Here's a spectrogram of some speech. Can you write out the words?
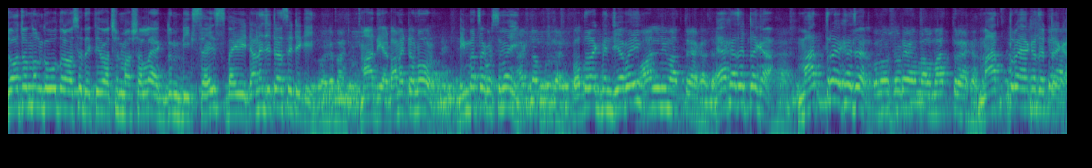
চচন্দন কবুতর আছে দেখতে পাচ্ছেন মার্শাল্লাহ একদম বিগ সাইজ ভাই ডানে যেটা আছে এটা কি? ওটা মাটি মাদি আর বামেরটা নর। ডিম বাচ্চা করছে ভাই? কত রাখবেন জিয়া ভাই? অনলি মাত্র এক হাজার। টাকা? মাত্র এক হাজার? পনেরোশো মাত্র এক হাজার। মাত্র এক হাজার টাকা।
